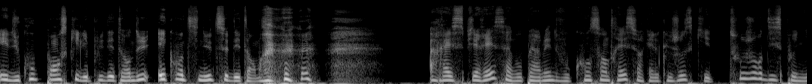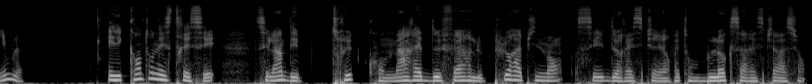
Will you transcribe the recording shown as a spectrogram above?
et du coup pense qu'il est plus détendu et continue de se détendre. Respirer, ça vous permet de vous concentrer sur quelque chose qui est toujours disponible et quand on est stressé, c'est l'un des trucs qu'on arrête de faire le plus rapidement, c'est de respirer. En fait, on bloque sa respiration.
